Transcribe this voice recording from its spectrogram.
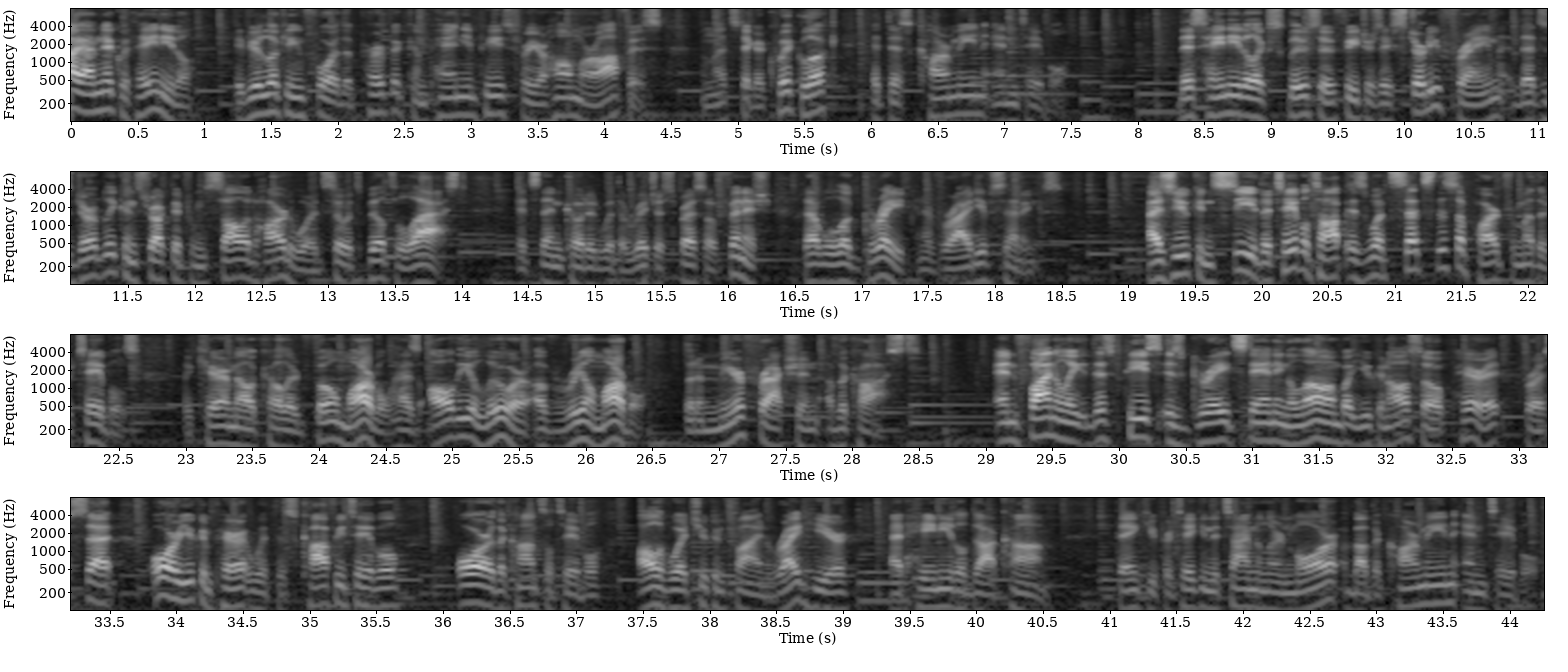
Hi, I'm Nick with Hayneedle. If you're looking for the perfect companion piece for your home or office, then let's take a quick look at this Carmine end table. This Hayneedle exclusive features a sturdy frame that's durably constructed from solid hardwood so it's built to last. It's then coated with a rich espresso finish that will look great in a variety of settings. As you can see, the tabletop is what sets this apart from other tables. The caramel colored faux marble has all the allure of real marble, but a mere fraction of the cost. And finally, this piece is great standing alone, but you can also pair it for a set, or you can pair it with this coffee table or the console table, all of which you can find right here at hayneedle.com. Thank you for taking the time to learn more about the Carmine End Table.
